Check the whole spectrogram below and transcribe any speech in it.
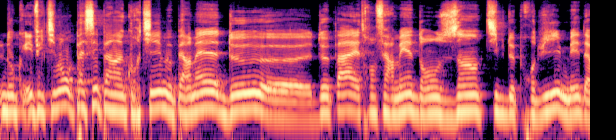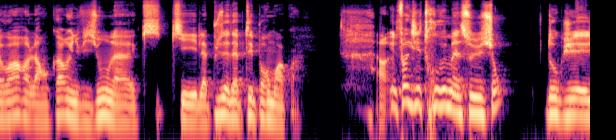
donc effectivement, passer par un courtier me permet de ne euh, pas être enfermé dans un type de produit, mais d'avoir là encore une vision là, qui, est la plus adaptée pour moi. Quoi. Alors une fois que j'ai trouvé ma solution, donc j'ai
